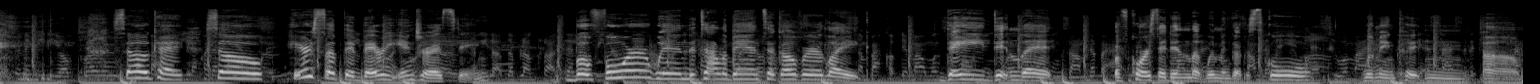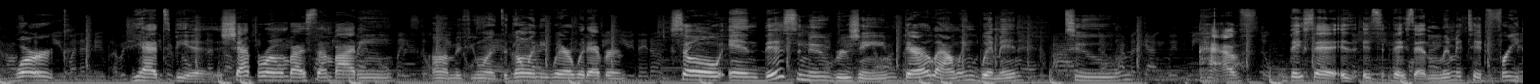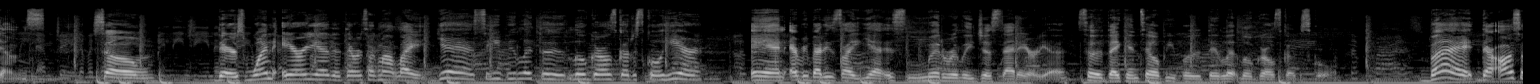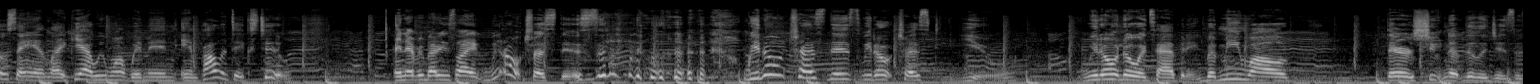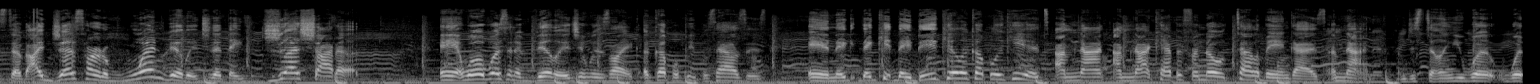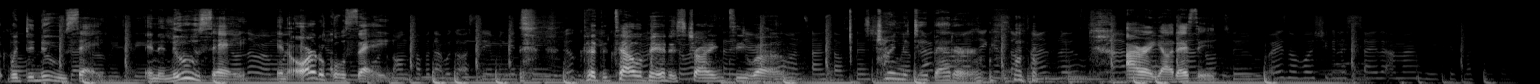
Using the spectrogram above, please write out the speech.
so okay, so here's something very interesting. Before when the Taliban took over, like they didn't let of course, they didn't let women go to school. Women couldn't um, work. You had to be a chaperone by somebody um, if you wanted to go anywhere, whatever. So, in this new regime, they're allowing women to have. They said it's, they said limited freedoms. So there's one area that they were talking about, like, yeah, see, we let the little girls go to school here and everybody's like, yeah, it's literally just that area so that they can tell people that they let little girls go to school. But they're also saying, like, yeah, we want women in politics too. And everybody's like, we don't trust this. we don't trust this. We don't trust you. We don't know what's happening. But meanwhile, they're shooting up villages and stuff. I just heard of one village that they just shot up and well, it wasn't a village; it was like a couple people's houses, and they they they did kill a couple of kids. I'm not I'm not capping for no Taliban guys. I'm not. I'm just telling you what what what the news say, and the news say, and articles say that the Taliban is trying to um, trying to do better. All right, y'all. That's it.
